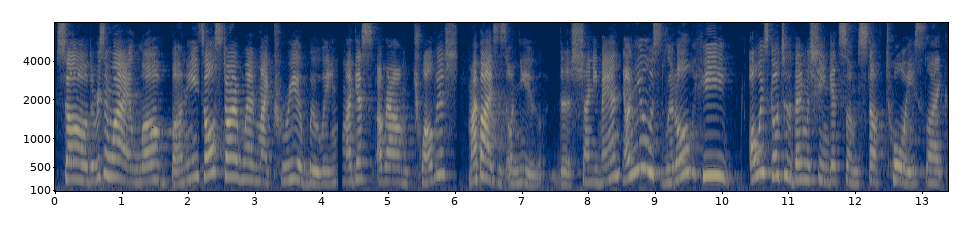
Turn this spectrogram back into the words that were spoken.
So the reason why I love bunnies, it all started when my Korea booing, I guess around 12ish. My bias is Onew, the shiny man. Onew was little, he always go to the vending machine get some stuffed toys like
